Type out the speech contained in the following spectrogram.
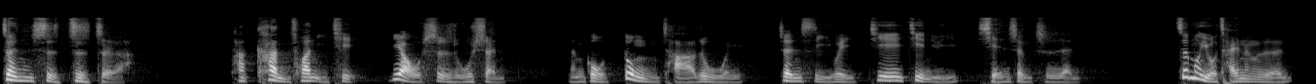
真是智者啊！”他看穿一切，料事如神，能够洞察入微，真是一位接近于贤圣之人。这么有才能的人，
